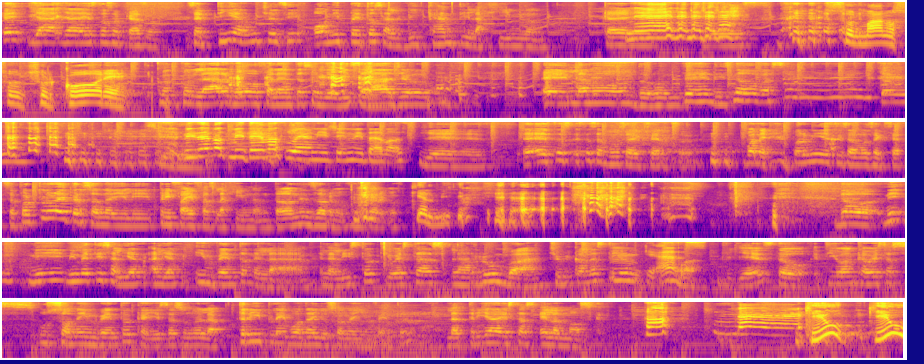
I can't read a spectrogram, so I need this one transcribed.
Kaj ja, ja estos okazo. Sed tiam, Chelsea, oni petos al vi kanti la himnon. Kaj... Ne, ne, ne, ne, ne. Yes. Sur mano, sur, sur core. Con, con larmo falanta sur via visaggio. En la mondo venis nova gusto. mi devas, mi devas, Leonicin, mi devas. Yes. Estas estas amusa exerco. Bone, por mi estis amusa exerco. Por pluraj personoj ili prifajfas la himnon, do ne zorgu, ne zorgu. Kiel mi? Do, mi, mi, mi metis alian, alian inventon en la, en la listo, kiu estas la rumba. Ĉu vi konas tion? Mm, yes. Rumba. Yes, do, tio ankaŭ estas usona invento, kaj estas unu el la tri plej bonaj usonaj inventoj. La tria estas Elon Musk. Ha! Ne! Kiu? Kiu?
